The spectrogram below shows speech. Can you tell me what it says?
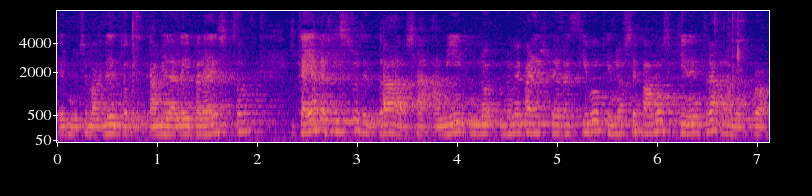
es mucho más lento que se cambie la ley para esto, y que haya registros de entrada. O sea, a mí no, no me parece recibo que no sepamos quién entra a la Moncloa,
